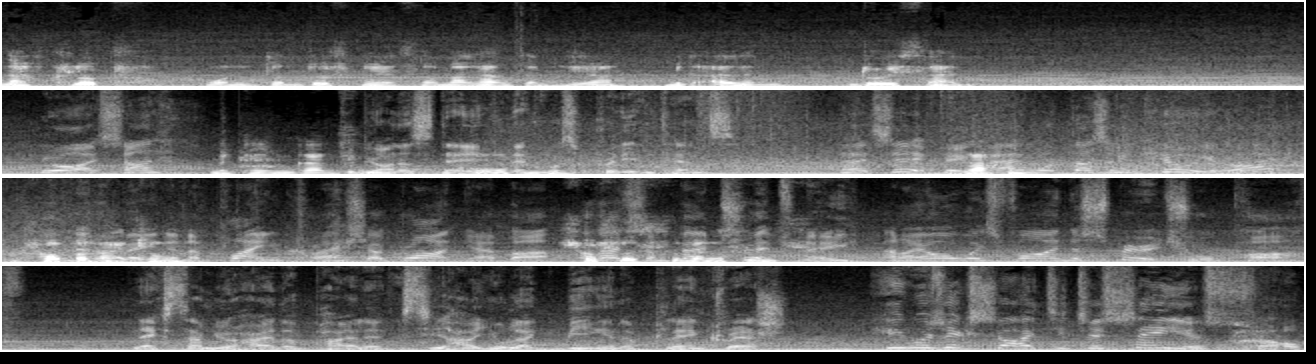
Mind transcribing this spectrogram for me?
Nachtclub und dann dürfen wir jetzt nochmal langsam hier mit allem durch sein. Mit den ganzen To be honest, Dave, that groben was pretty intense. That's it, big Sachen. man. What doesn't kill you, right? Vorbereitung. Ich hoffe es zumindest. trips, me, and I always find the spiritual path. Next time you hire the pilot, see how you like being in a plane crash. He was excited to see you, Sol.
